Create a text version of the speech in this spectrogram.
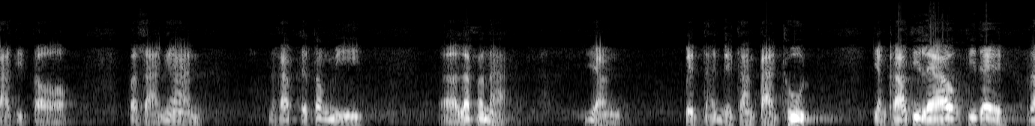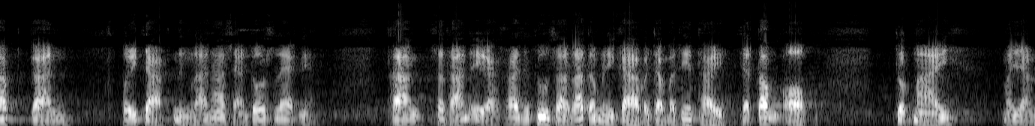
การติดต่อประสานงานนะครับ จะต้องมีลักษณะอย่างเป็นในทางการทูต อย่างคราวที่แล้วที่ได้รับการบริจาคหนึ่งล้านห้าแสนโดสแรกเนี่ยทางสถานเอกอัครราชทูตสหรัฐอเมริกาประจำประเทศไทย จะต้องออกจดหมายมายัง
